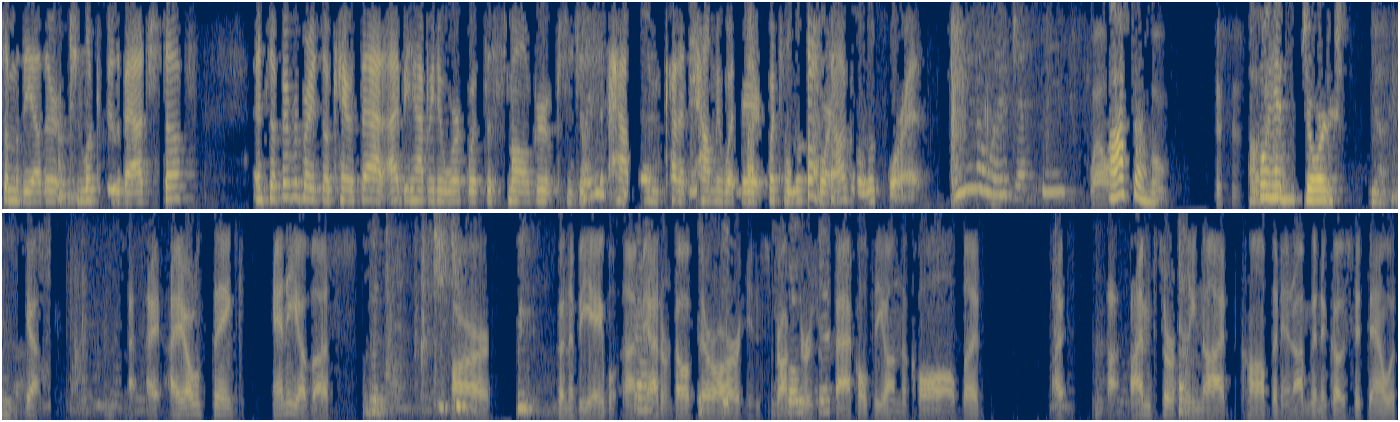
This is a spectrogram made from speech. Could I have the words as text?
some of the other to look through the badge stuff. And so if everybody's okay with that, I'd be happy to work with the small groups and just have them kind of tell me what they what to look for, and I'll go look for it. Do you know where Jesse is? Well, Awesome. so this is Go ahead, George. Yeah, I, I don't think any of us are going to be able. I mean, I don't know if there are instructors or faculty on the call, but I, I I'm certainly not competent. I'm going to go sit down with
